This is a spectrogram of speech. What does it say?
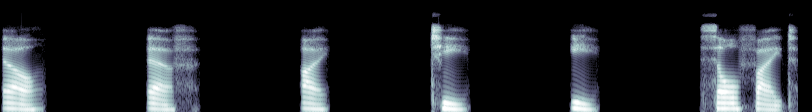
L F I T E Sulfite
